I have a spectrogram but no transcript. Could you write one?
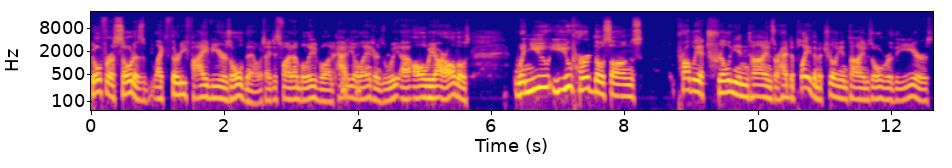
"Go for a Soda" is like 35 years old now, which I just find unbelievable. And "Patio Lanterns," we uh, all we are, all those when you you've heard those songs probably a trillion times or had to play them a trillion times over the years.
